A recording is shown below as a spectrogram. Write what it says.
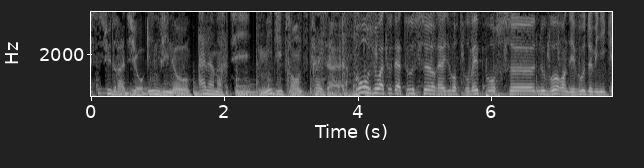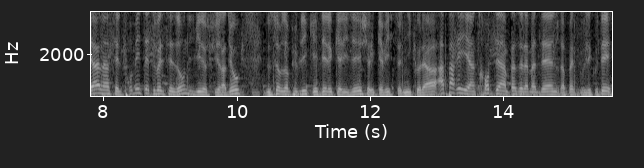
Sud Radio Invino, Alain Marty, midi 30, 13h. Bonjour à toutes et à tous, ravi de vous retrouver pour ce nouveau rendez-vous dominical. hein. C'est le premier de cette nouvelle saison d'Invino Sud Radio. Nous sommes en public et délocalisé chez le caviste Nicolas à Paris, hein, 31 Place de la Madeleine. Je rappelle que vous écoutez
